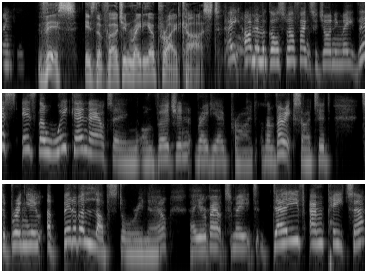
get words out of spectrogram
Thank you. This is the Virgin Radio Pridecast. Hey, I'm Emma Goswell. Thanks for joining me. This is the weekend outing on Virgin Radio Pride, and I'm very excited to bring you a bit of a love story now. Uh, you're about to meet Dave and Peter.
